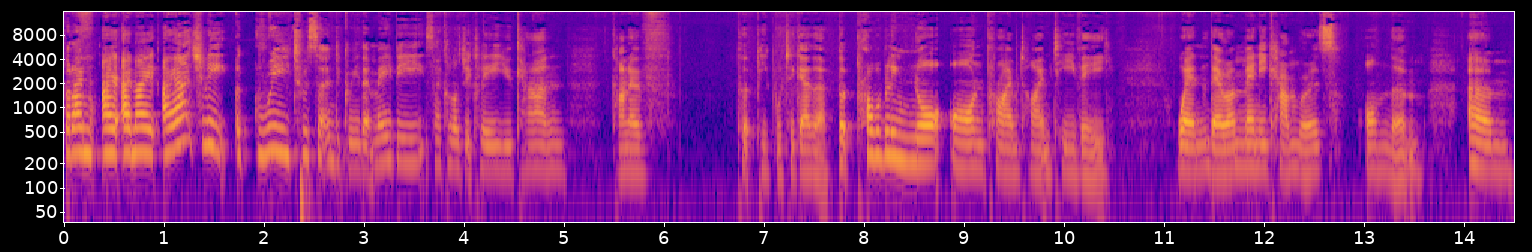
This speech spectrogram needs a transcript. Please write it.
but I'm I and I I actually agree to a certain degree that maybe psychologically you can kind of put people together, but probably not on primetime TV when there are many cameras on them. Um,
